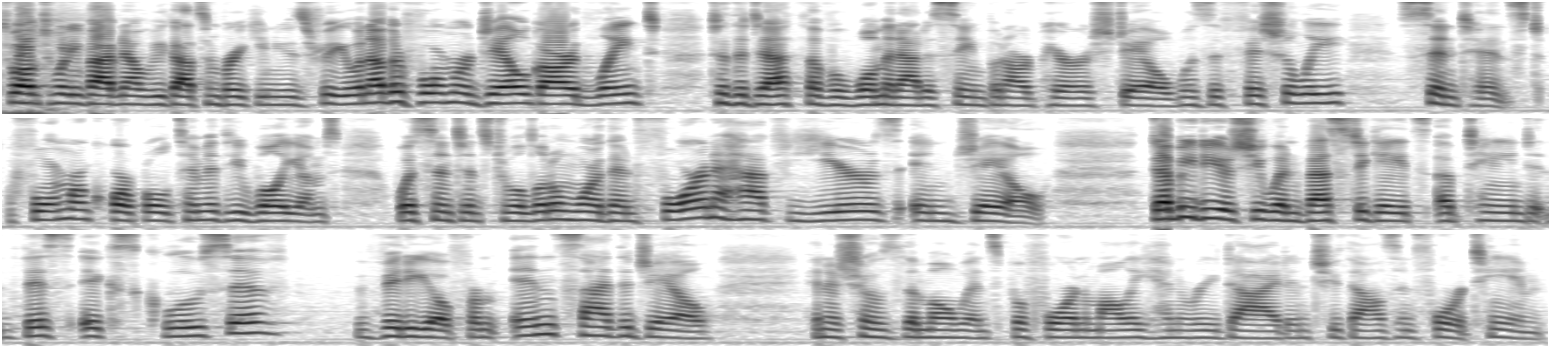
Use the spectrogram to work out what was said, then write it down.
1225 now, we've got some breaking news for you. Another former jail guard linked to the death of a woman at a St. Bernard Parish jail was officially sentenced. Former Corporal Timothy Williams was sentenced to a little more than four and a half years in jail. WDSU Investigates obtained this exclusive video from inside the jail and it shows the moments before Namali Henry died in 2014.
